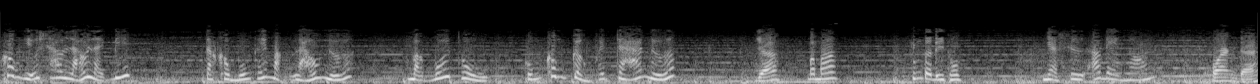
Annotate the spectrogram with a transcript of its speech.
Không hiểu sao lão lại biết. Ta không muốn thấy mặt lão nữa. Mà bối thù cũng không cần phải trả nữa. Dạ, mama, chúng ta đi thôi. Nhà sư áo đen nói. Khoan đã,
